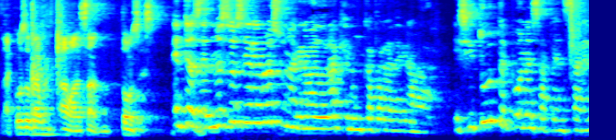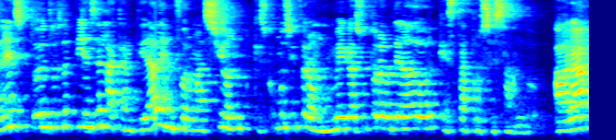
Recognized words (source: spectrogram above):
La cosa está avanzando. Entonces, Entonces, nuestro cerebro es una grabadora que nunca para de grabar. Y si tú te pones a pensar en esto, entonces piensa en la cantidad de información, que es como si fuera un mega superordenador que está procesando. Ahora,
